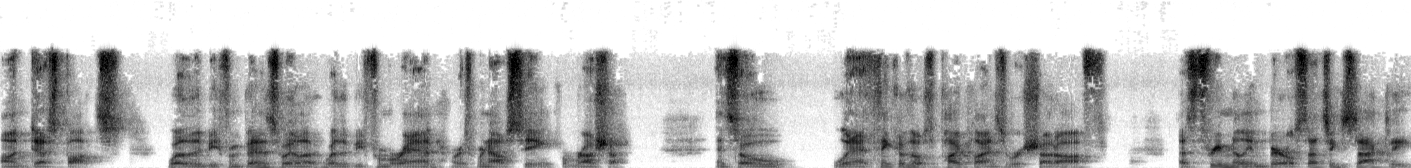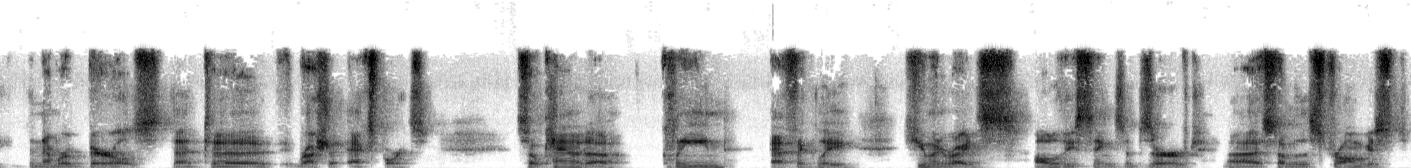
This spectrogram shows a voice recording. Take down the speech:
on despots, whether it be from Venezuela, whether it be from Iran, or as we're now seeing from Russia. And so, when I think of those pipelines that were shut off, that's 3 million barrels. That's exactly the number of barrels that uh, Russia exports. So Canada, clean, ethically, human rights, all of these things observed. Uh, some of the strongest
